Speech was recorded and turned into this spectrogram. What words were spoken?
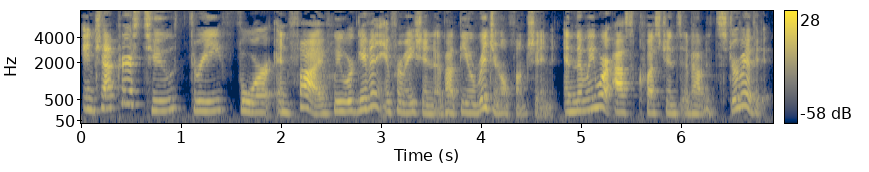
In chapters 2, 3, 4, and 5, we were given information about the original function, and then we were asked questions about its derivative.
